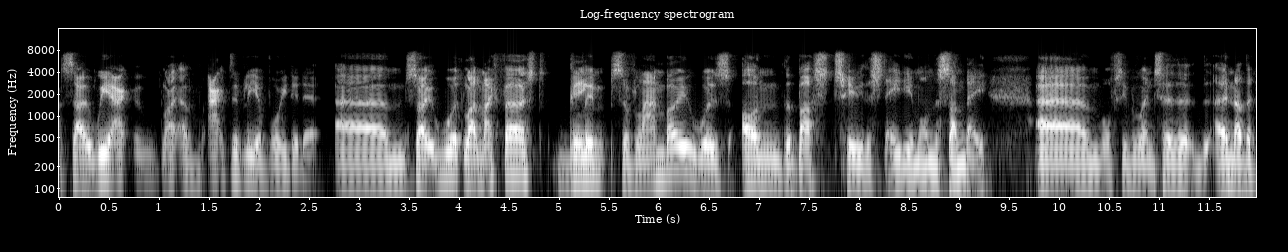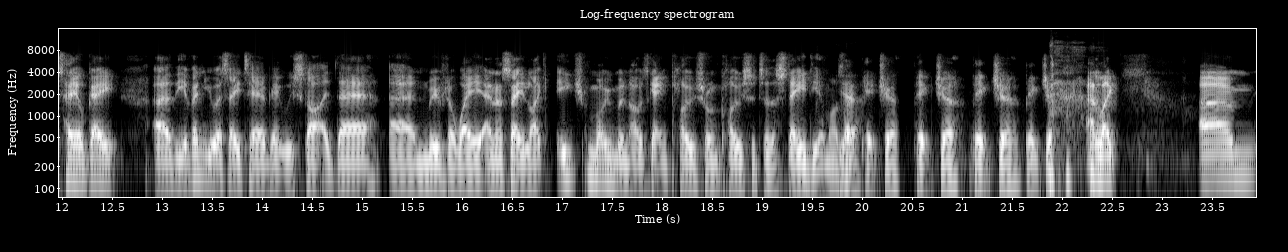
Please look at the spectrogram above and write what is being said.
so we ac- like have actively avoided it. Um, so it would like my first glimpse of Lambeau was on the bus to the stadium on the Sunday. Um, obviously we went to the, another tailgate, uh, the Event USA tailgate. We started there and moved away. And I say like each moment I was getting closer and closer to the stadium. I was Yeah. like picture, picture, picture, picture, and like um,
